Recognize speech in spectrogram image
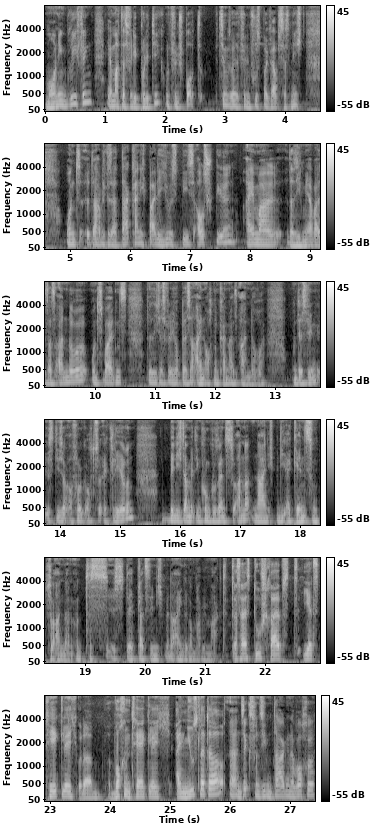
Morning Briefing. Er macht das für die Politik und für den Sport beziehungsweise für den Fußball gab es das nicht. Und äh, da habe ich gesagt, da kann ich beide USBs ausspielen. Einmal, dass ich mehr weiß als andere und zweitens, dass ich das vielleicht auch besser einordnen kann als andere. Und deswegen ist dieser Erfolg auch zu erklären. Bin ich damit in Konkurrenz zu anderen? Nein, ich bin die Ergänzung zu anderen. Und das ist der Platz, den ich mir da eingenommen habe im Markt. Das heißt, du schreibst jetzt täglich oder wochentäglich ein Newsletter? An sechs von sieben Tagen in der Woche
